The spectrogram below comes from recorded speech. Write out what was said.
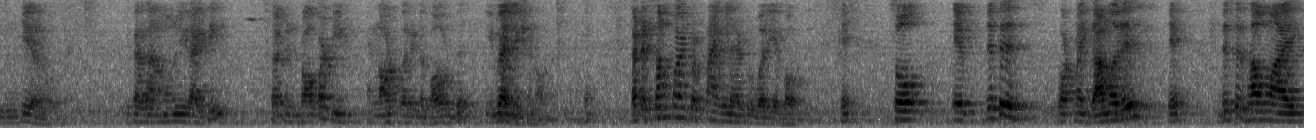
even care about that because I am only writing certain properties and not worried about the evaluation order. Okay? But at some point of time we'll have to worry about this. Okay? So if this is what my grammar is, okay, this is how my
